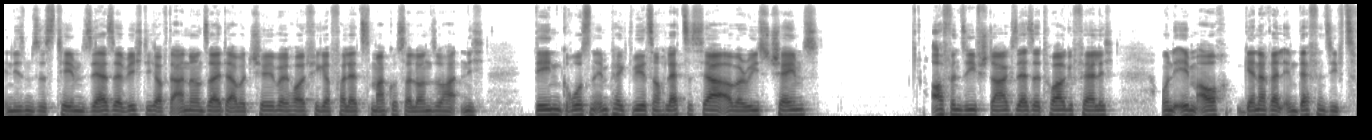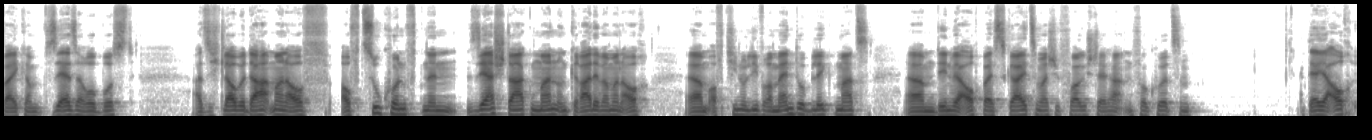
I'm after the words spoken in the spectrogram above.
in diesem System sehr, sehr wichtig. Auf der anderen Seite aber Chilwell häufiger verletzt. Marcos Alonso hat nicht den großen Impact wie jetzt noch letztes Jahr, aber Reese James offensiv stark, sehr, sehr torgefährlich und eben auch generell im Defensiv-Zweikampf sehr, sehr robust. Also ich glaube, da hat man auf, auf Zukunft einen sehr starken Mann und gerade wenn man auch ähm, auf Tino Livramento blickt, Mats, ähm, den wir auch bei Sky zum Beispiel vorgestellt hatten vor kurzem, der ja auch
